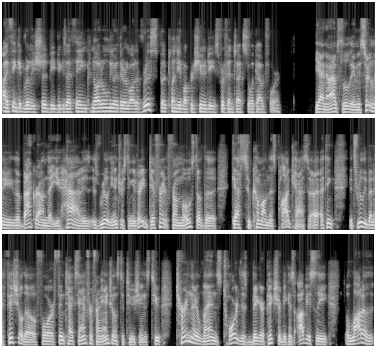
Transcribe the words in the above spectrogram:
I think it really should be because I think not only are there a lot of risks, but plenty of opportunities for fintechs to look out for. Yeah, no, absolutely. I mean, certainly the background that you have is, is really interesting and very different from most of the guests who come on this podcast. I, I, think it's really beneficial, though, for fintechs and for financial institutions to turn their lens toward this bigger picture because obviously a lot of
